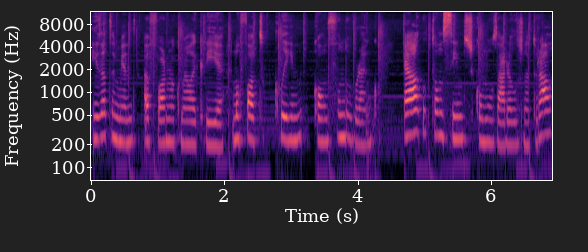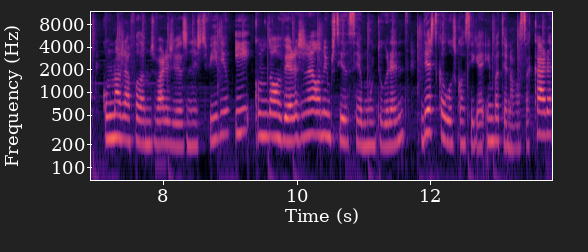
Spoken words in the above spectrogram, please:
exatamente a forma como ela cria uma foto clean com fundo branco é algo tão simples como usar a luz natural, como nós já falamos várias vezes neste vídeo, e como estão a ver, a janela nem precisa ser muito grande, desde que a luz consiga embater na vossa cara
